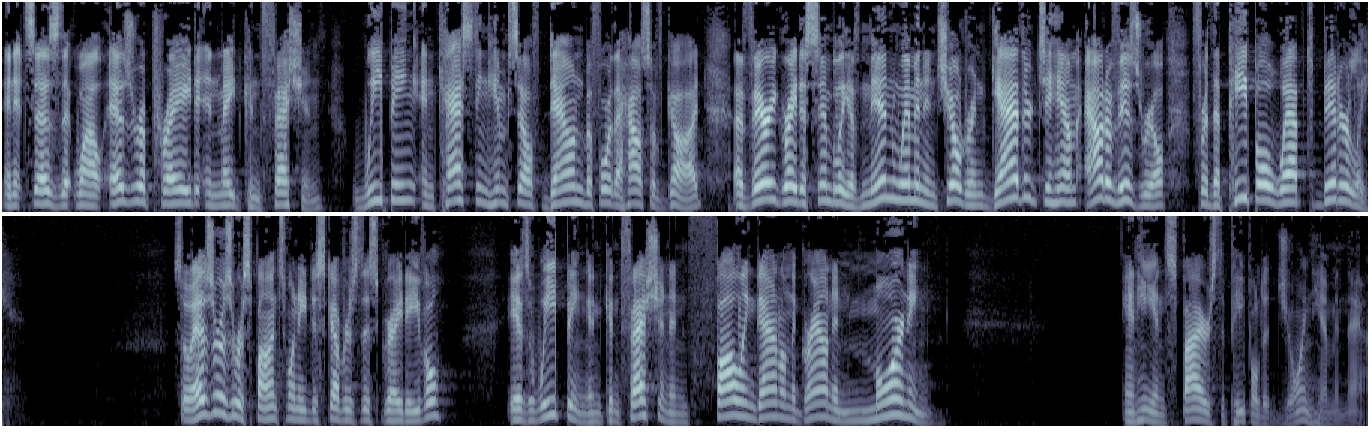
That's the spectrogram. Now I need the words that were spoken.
And it says that while Ezra prayed and made confession, weeping and casting himself down before the house of God, a very great assembly of men, women, and children gathered to him out of Israel, for the people wept bitterly. So Ezra's response when he discovers this great evil is weeping and confession and falling down on the ground and mourning and he inspires the people to join him in that.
